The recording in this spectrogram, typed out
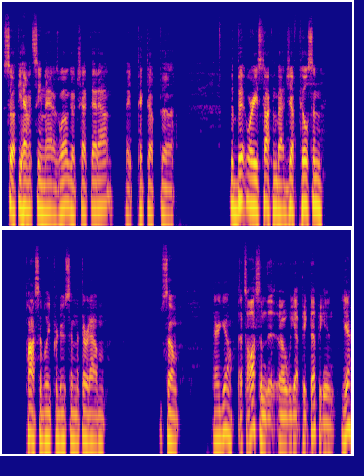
So if you haven't seen that as well, go check that out. They picked up the the bit where he's talking about Jeff Pilson possibly producing the third album. So there you go. that's awesome that uh, we got picked up again. Yeah.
